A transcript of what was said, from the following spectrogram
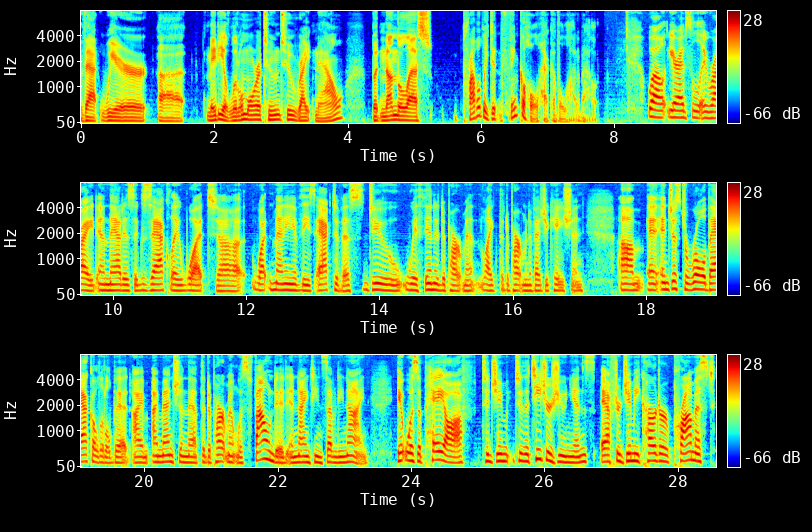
that we're uh, maybe a little more attuned to right now, but nonetheless probably didn't think a whole heck of a lot about. Well, you're absolutely right, and that is exactly what uh, what many of these activists do within a department like the Department of Education. Um, and, and, just to roll back a little bit, I, I mentioned that the department was founded in 1979. It was a payoff to Jim, to the teachers unions after Jimmy Carter promised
